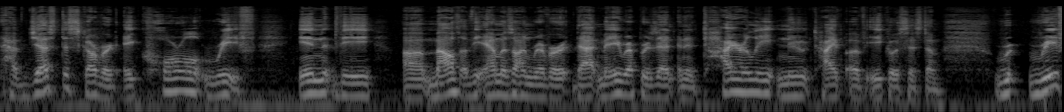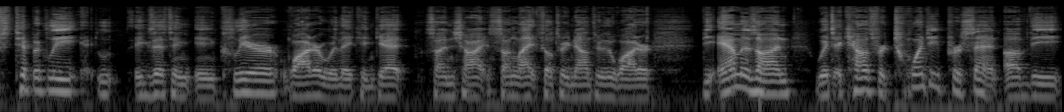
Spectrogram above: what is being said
have just discovered a coral reef in the uh, mouth of the Amazon River that may represent an entirely new type of ecosystem. Reefs typically exist in, in clear water where they can get sunshine, sunlight filtering down through the water. The Amazon, which accounts for 20% of the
